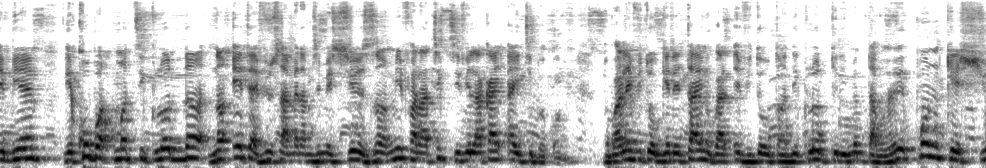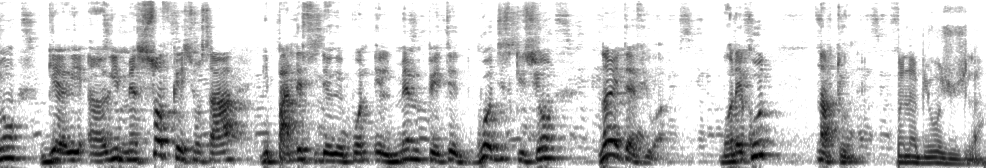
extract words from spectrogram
ebyen, eh de kompotman ti Claude nan, nan interview sa, mèdames et messieurs, zanmi fanatik ti vila ka eti pe kom. Nou pral evite ou gen detay, nou pral evite ou tan de Claude ki li men tab repon kèsyon Gary Henry, men sof kèsyon sa, li pa deside repon el men pète gwo diskisyon nan interview a. Bon ekout, nap toune. Mwen nan biwo juj la.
